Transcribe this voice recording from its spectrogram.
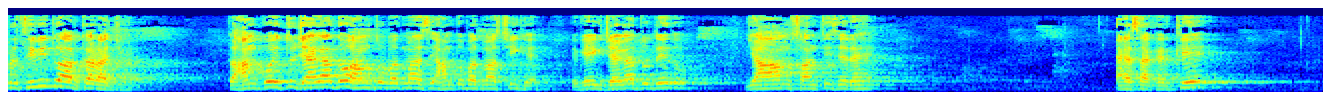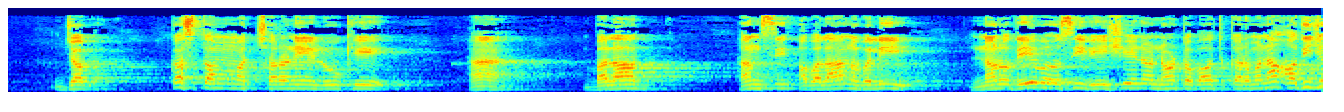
पृथ्वी तो आपका राज्य है। तो हमको एक तो जगह दो, हम तो बदमाश, हम तो बदमाश ठीक है, लेकिन एक जगह तो दे दो, जहाँ हम शांति से रहे। ऐसा करके जब कस्तम मच्छरणे लोके हाँ बलाद, हँसी अबलान बली नरोदेव असी वेशे नटवत कर्मना अधिज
